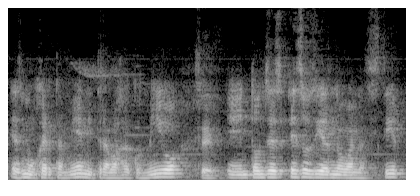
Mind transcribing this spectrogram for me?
es mujer también y trabaja conmigo. Sí. Entonces esos días no van a asistir.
